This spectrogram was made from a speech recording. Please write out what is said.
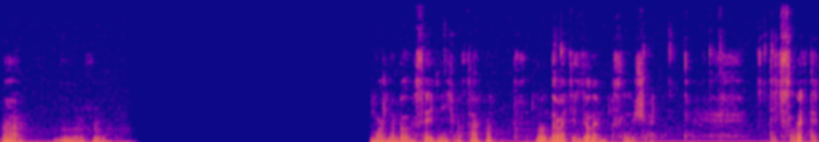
А, мгм. можно было соединить вот так вот. Ну давайте сделаем следующее. Stitch selected.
